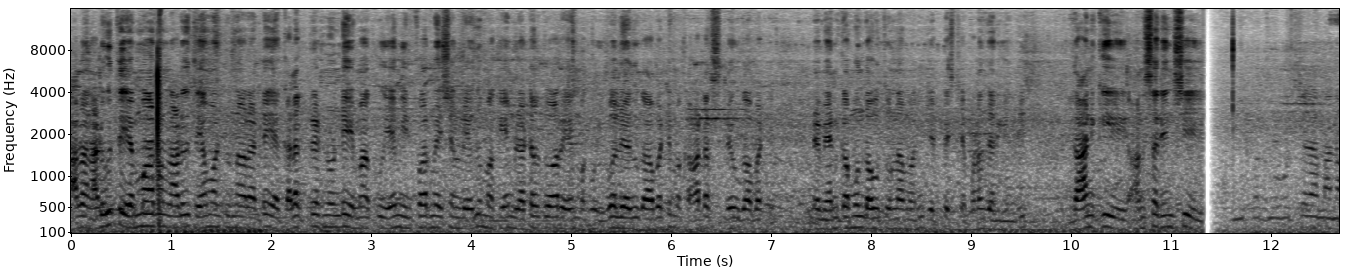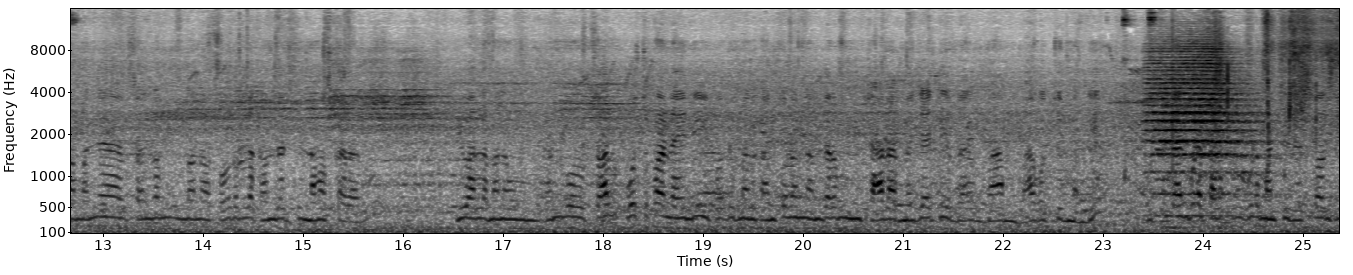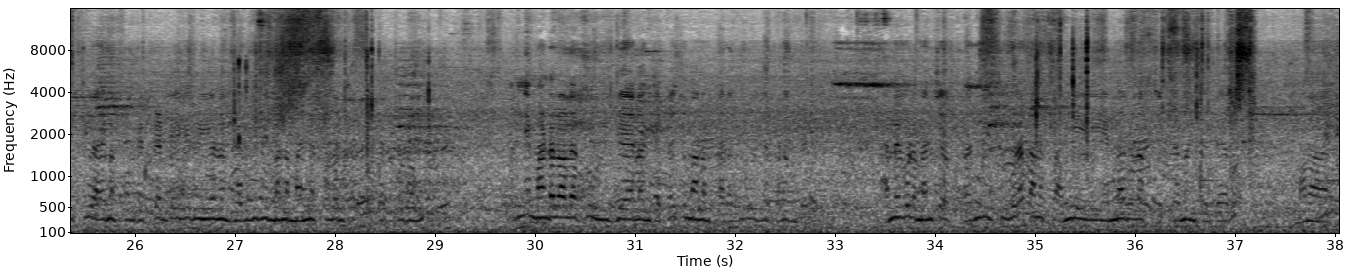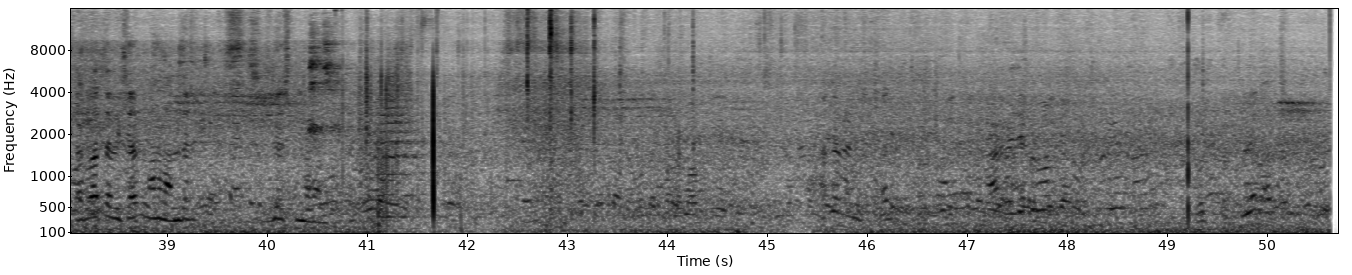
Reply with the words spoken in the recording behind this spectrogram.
అలా అడిగితే ఎంఆర్ఓని అడిగితే ఏమంటున్నారంటే కలెక్టరేట్ నుండి మాకు ఏం ఇన్ఫర్మేషన్ లేదు మాకు ఏం లెటర్ ద్వారా ఏం మాకు ఇవ్వలేదు కాబట్టి మాకు ఆర్డర్స్ లేవు కాబట్టి మేము వెనక ముందు అవుతున్నామని చెప్పేసి చెప్పడం జరిగింది. దానికి అనుసరించి ఇప్పుడు వచ్చిన మన మన్య సంఘం మన సోదరులకు అందరికీ నమస్కారాలు. ఇవాళ మనం రెండు మూడు సార్లు పోస్ట్ పాండ్ అయింది. ఇప్పుడు మనకు అనుకూలంగా అందరం చాలా మెజార్టీ బాగా బాగా వచ్చింది మంది దాన్ని కూడా కలెక్టర్ కూడా మంచి రెస్పాన్స్ ఇచ్చి ఆయన రిప్రజెంటేషన్ ఇవ్వడం జరిగింది. మన మన్యకులం పెట్టుకోవడం అన్ని మండలాలకు విద్యాలని చేయాలని చెప్పేసి మనం కలెక్టర్ చెప్పడం జరిగింది. ఆమె కూడా మంచిగా స్పందించి కూడా మనకు అన్ని ఎన్ఆర్లకు చెప్తామని చెప్పారు. మన తర్వాత విషయాలు మనం అందరికీ చేసుకున్నాం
